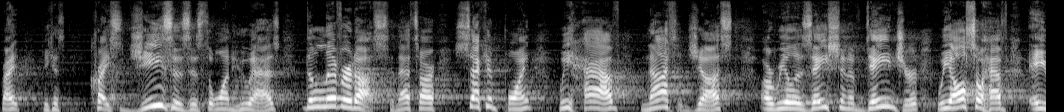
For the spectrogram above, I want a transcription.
Right? Because Christ Jesus is the one who has delivered us. And that's our second point. We have not just a realization of danger, we also have a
